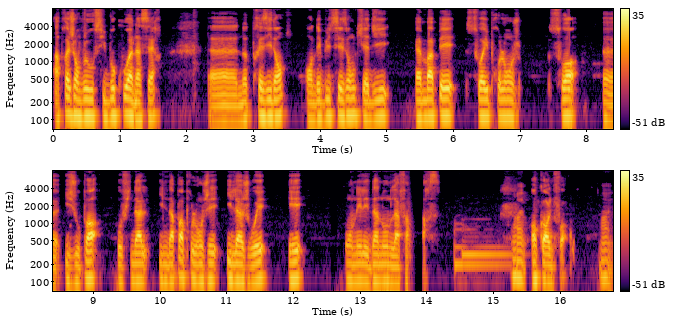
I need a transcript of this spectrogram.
Après, j'en veux aussi beaucoup à Nasser, notre président, en début de saison, qui a dit Mbappé, soit il prolonge, soit il joue pas. Au final, il n'a pas prolongé, il a joué et on est les dindons de la farce. Ouais. Encore une fois. Ouais.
